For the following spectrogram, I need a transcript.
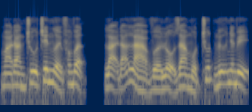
Mà đàn chu trên người phong vận, lại đã là vừa lộ ra một chút nữ nhân vị.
